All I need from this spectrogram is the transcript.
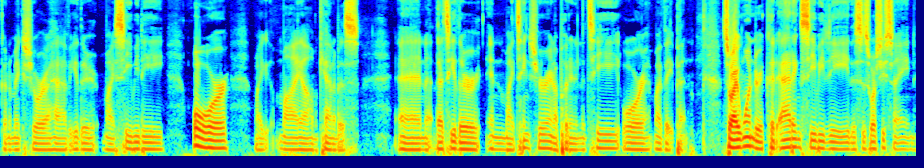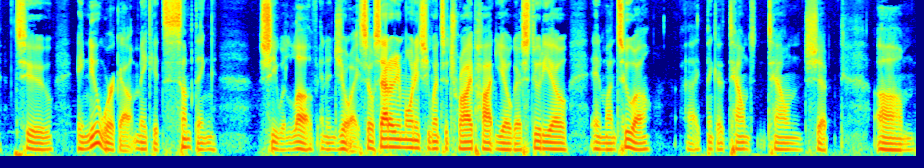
going to make sure I have either my CBD or my my um, cannabis, and that's either in my tincture and I put it in a tea or my vape pen. So I wonder, could adding CBD, this is what she's saying, to a new workout make it something she would love and enjoy. So Saturday morning, she went to Tripod Yoga Studio in Mantua, I think a town township. Um,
